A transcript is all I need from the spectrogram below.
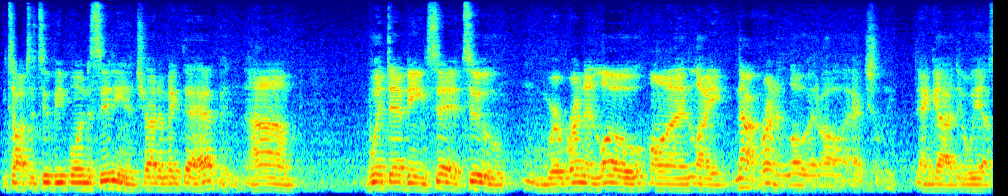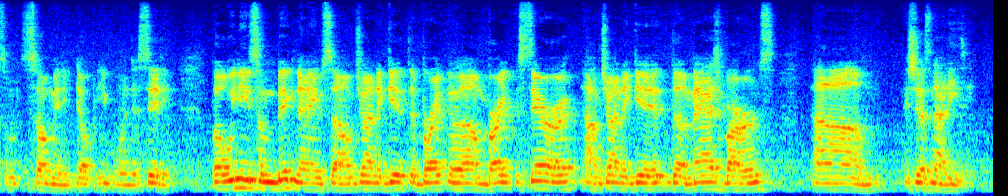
we talked to two people in the city and try to make that happen. Um, with that being said, too, we're running low on like not running low at all. Actually, thank God that we have some so many dope people in the city. But we need some big names. So I'm trying to get the break, um, break Sarah. I'm trying to get the Mashburns. Um, it's just not easy.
